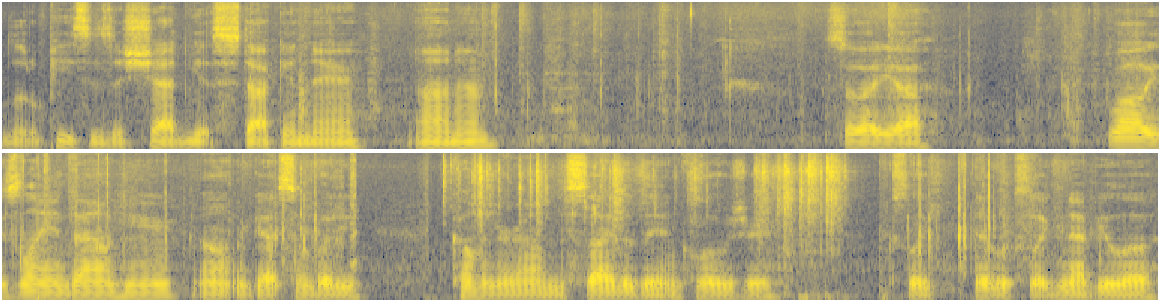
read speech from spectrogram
Little pieces of shed get stuck in there on him. So I uh while he's laying down here, oh, we got somebody coming around the side of the enclosure. Looks like it looks like Nebulla.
